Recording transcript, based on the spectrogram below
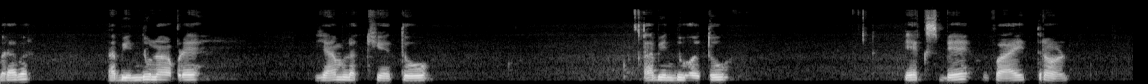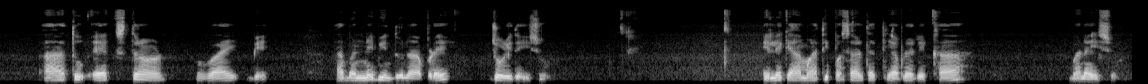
બરાબર? આ બિંદુના આપણે યામ લખીએ તો આ બિંદુ હતું એક્સ બે વાય ત્રણ. આ હતું એક્સ ત્રણ, વાય બે. આ બંને બિંદુને આપણે જોડી દઈશું. એટલે કે આમાંથી પસાર થતી આપણે રેખા બનાવીશું.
